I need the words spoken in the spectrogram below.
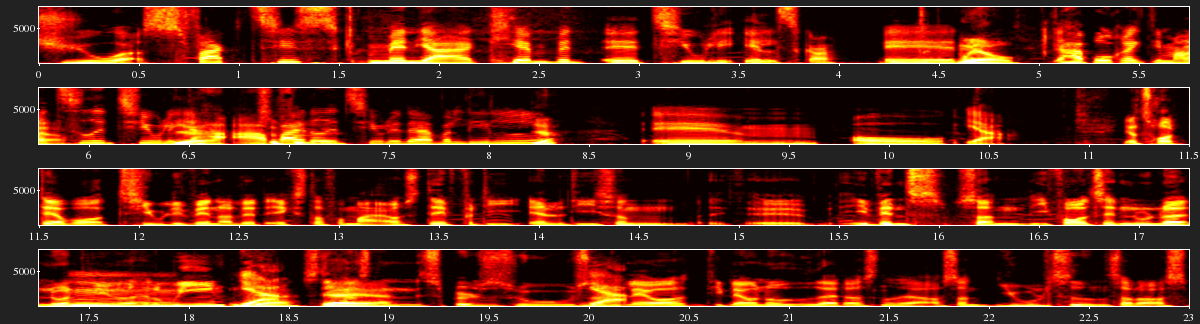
Djurs, faktisk. Men jeg er kæmpe øh, Tivoli-elsker. Øh, Well, jeg har brugt rigtig meget Ja. tid i Tivoli. Ja, jeg har arbejdet i Tivoli, da jeg var lille. Ja. Øhm, og ja. Jeg tror, der hvor Tivoli vinder lidt ekstra for mig også, det er fordi alle de sådan, øh, events, sådan, i forhold til, nu, nu er det lige Mm. Halloween, Ja. Ja. så de har sådan et spøgelseshus, Ja. og de laver, de laver noget ud af det og sådan noget der. Og så juletiden, så er der også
